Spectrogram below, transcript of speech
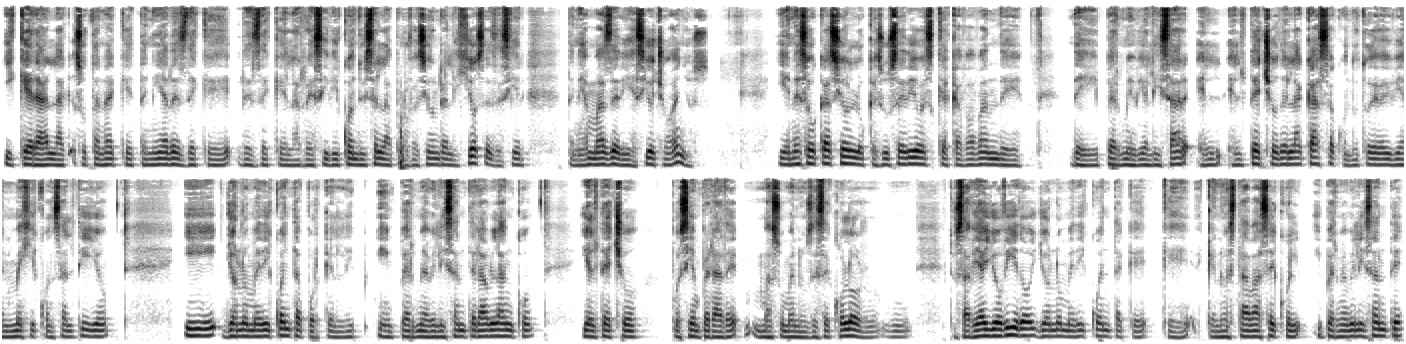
y que era la sotana que tenía desde que, desde que la recibí cuando hice la profesión religiosa, es decir, tenía más de 18 años. Y en esa ocasión lo que sucedió es que acababan de, de el, el, techo de la casa cuando todavía vivía en México, en Saltillo. Y yo no me di cuenta porque el impermeabilizante era blanco y el techo pues siempre era de más o menos de ese color. Entonces había llovido, yo no me di cuenta que, que, no estaba seco el impermeabilizante.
